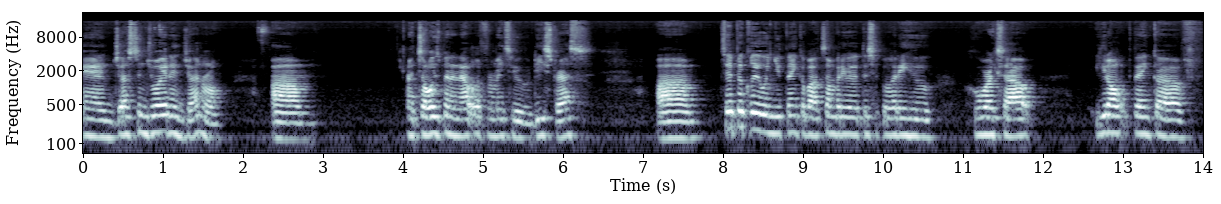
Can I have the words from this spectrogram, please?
and just enjoy it in general. Um, it's always been an outlet for me to de stress. Um, typically, when you think about somebody with a disability who, who works out, you don't think of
